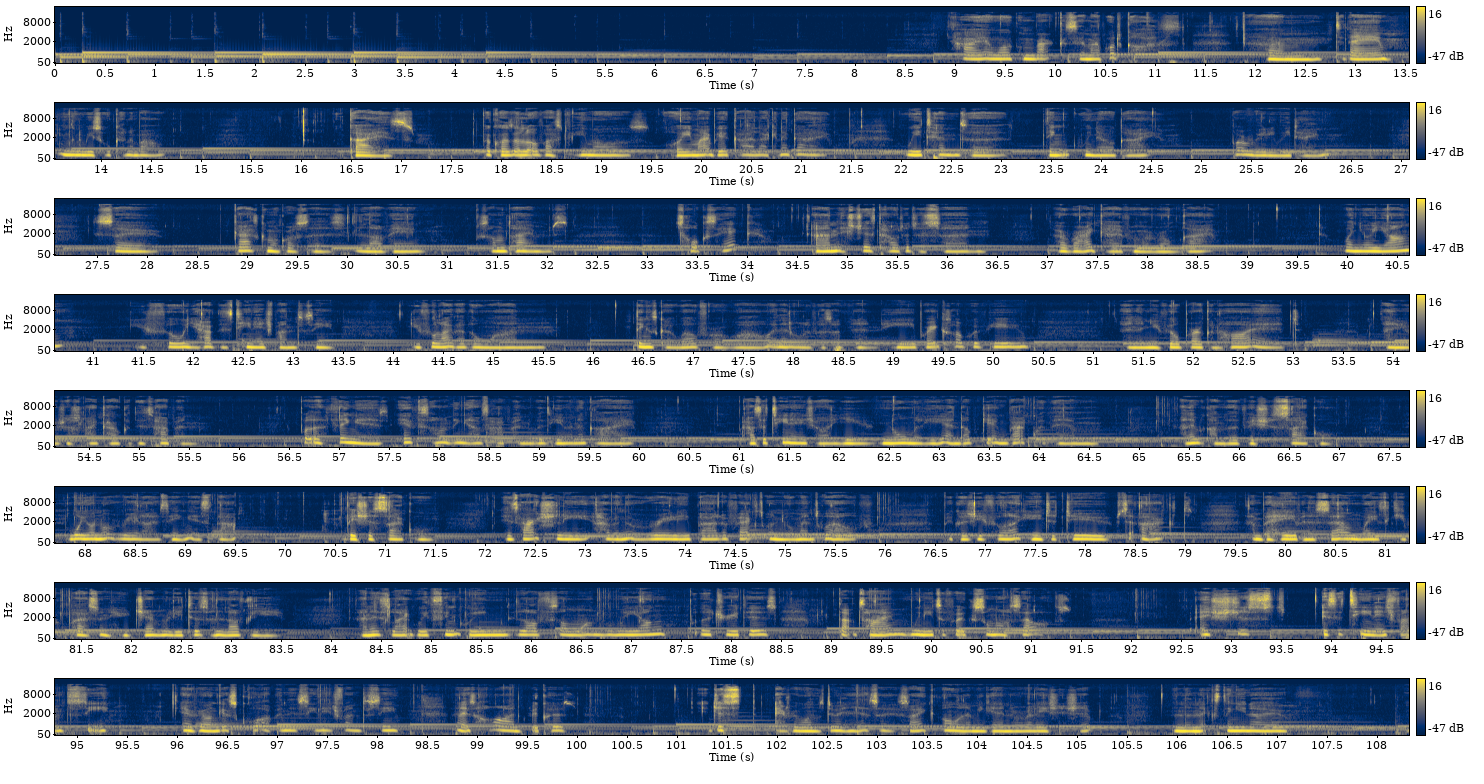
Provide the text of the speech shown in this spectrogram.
Hi, and welcome back to my podcast. Um, today I'm going to be talking about guys because a lot of us females, or you might be a guy liking a guy, we tend to think we know a guy, but really we don't. So, guys come across as loving, sometimes toxic, and it's just how to discern a right guy from a wrong guy. When you're young, you feel you have this teenage fantasy. You feel like they're the one. Things go well for a while, and then all of a sudden, he breaks up with you, and then you feel brokenhearted, and you're just like, How could this happen? But the thing is, if something has happened with you and a guy, as a teenager, you normally end up getting back with him and it becomes a vicious cycle. What you're not realizing is that vicious cycle is actually having a really bad effect on your mental health because you feel like you need to do, to act, and behave in a certain way to keep a person who generally doesn't love you. And it's like we think we love someone when we're young, but the truth is, that time we need to focus on ourselves. It's just it's a teenage fantasy. Everyone gets caught up in this teenage fantasy, and it's hard because it just everyone's doing it. So it's like, oh, let me get in a relationship, and the next thing you know,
